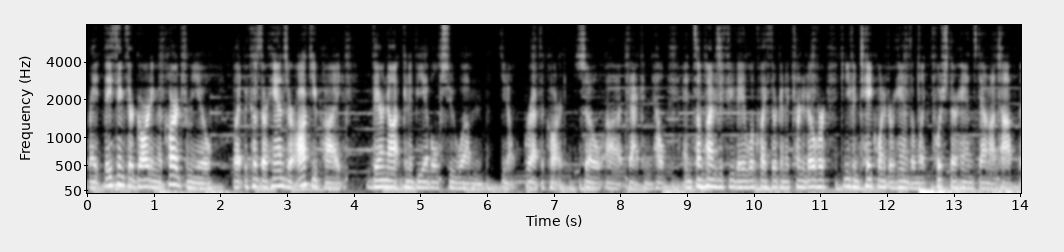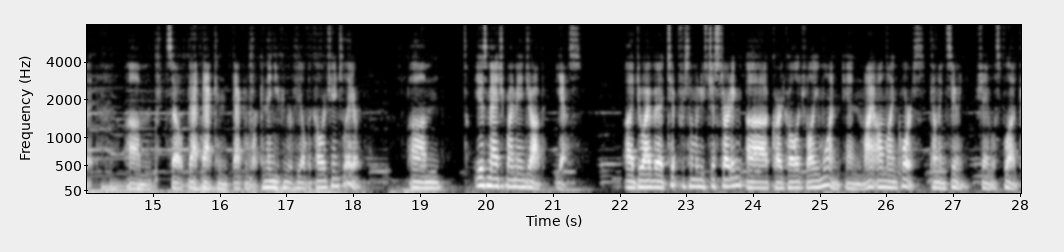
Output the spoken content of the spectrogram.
Right? They think they're guarding the card from you, but because their hands are occupied, they're not going to be able to um, you know, grab the card. So uh, that can help. And sometimes if you, they look like they're going to turn it over, can even take one of your hands and like push their hands down on top of it. Um, so that that can that can work. And then you can reveal the color change later. Um, is Magic my main job? Yes. Uh, do I have a tip for someone who's just starting? Uh, Card College Volume 1 and my online course coming soon. Shameless plug.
